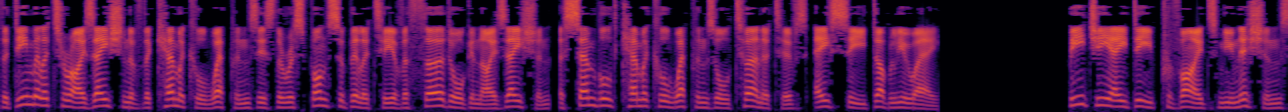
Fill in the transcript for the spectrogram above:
The demilitarization of the chemical weapons is the responsibility of a third organization, Assembled Chemical Weapons Alternatives ACWA. BGAD provides munitions,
